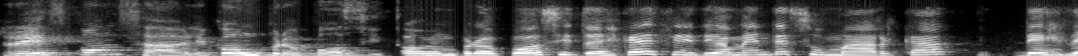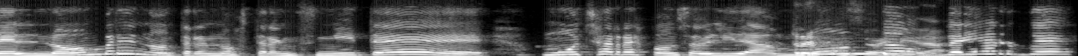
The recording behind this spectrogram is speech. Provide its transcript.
Responsable, con propósito. Con propósito. Es que definitivamente su marca, desde el nombre, nos, nos transmite mucha responsabilidad. responsabilidad. Mundo Verde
